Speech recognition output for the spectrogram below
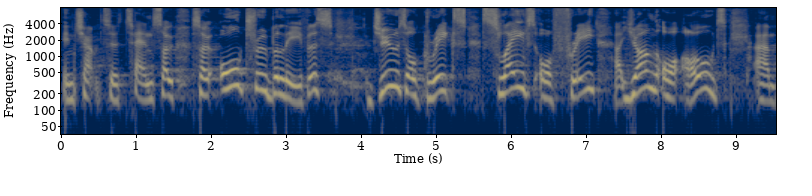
in chapter 10, so, so all true believers Jews or Greeks, slaves or free, uh, young or old, um,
